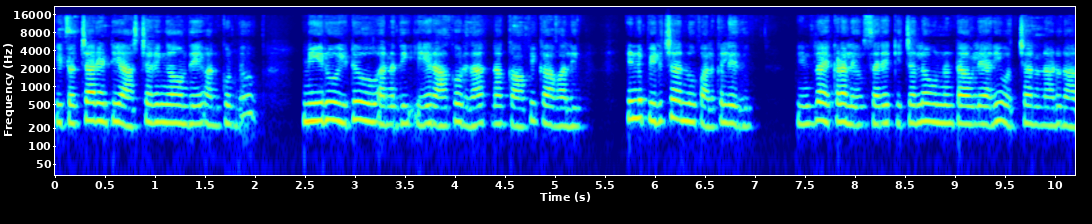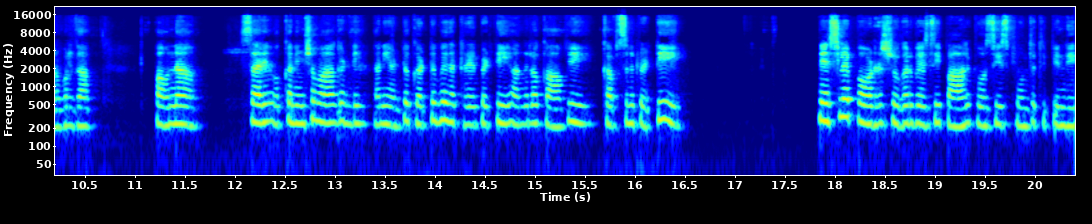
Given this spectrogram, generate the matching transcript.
ఇటు వచ్చారేంటి ఆశ్చర్యంగా ఉంది అనుకుంటూ మీరు ఇటు అన్నది ఏ రాకూడదా? నాకు కాఫీ కావాలి. నిన్ను పిలిచాను నువ్వు పలకలేదు. ఇంట్లో ఎక్కడ లేవు. సరే కిచెన్లో ఉండుంటావులే అని వచ్చానన్నాడు నార్మల్గా. అవునా? సరే ఒక్క నిమిషం ఆగండి అని అంటూ గట్టు మీద ట్రే పెట్టి అందులో కాఫీ కప్స్ని పెట్టి నెస్లే పౌడర్ షుగర్ వేసి పాలు పోసి స్పూన్తో తిప్పింది.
